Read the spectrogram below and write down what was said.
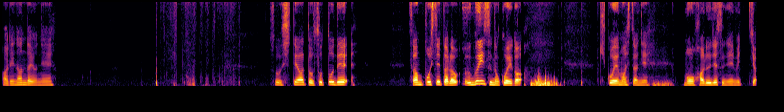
あれなんだよね。そしてあと外で散歩してたらウグイスの声が聞こえましたねもう春ですねめっちゃ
